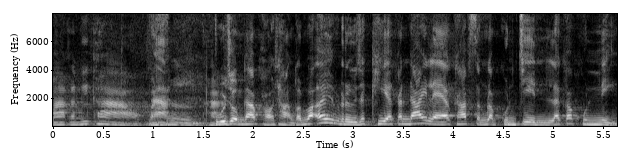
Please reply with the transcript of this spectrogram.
มากันที่ข่าวบันอะเทิงค่ะ คุณผู้ชมครับเขาถามกันว่า เอ้ย หรือจะเคลียร์กันได้แล้วครับสำหรับคุณจินและก็คุณหนิง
